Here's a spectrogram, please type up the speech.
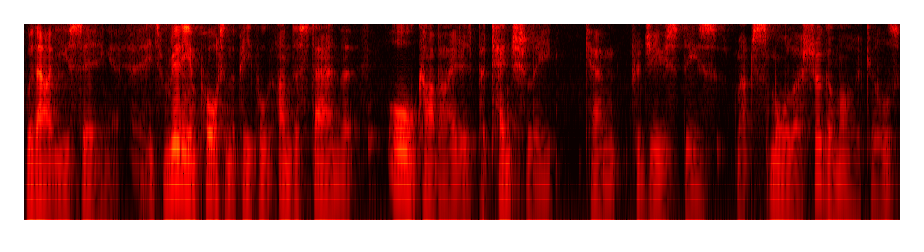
without you seeing it. It's really important that people understand that all carbohydrates potentially can produce these much smaller sugar molecules,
